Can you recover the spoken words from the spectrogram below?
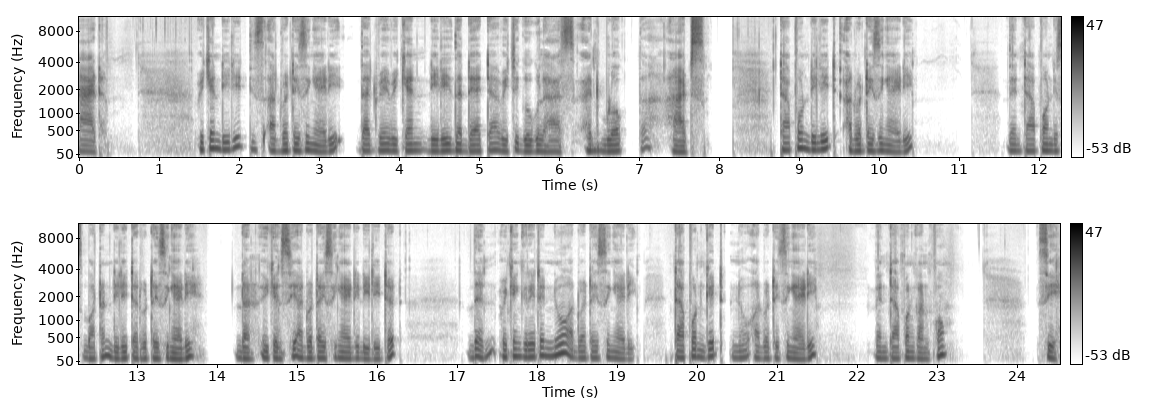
ad. We can delete this advertising ID. That way we can delete the data which Google has and block the ads. Tap on delete advertising ID. Then tap on this button delete advertising ID. Done. You can see advertising ID deleted. Then we can create a new advertising ID tap on get new advertising id then tap on confirm. See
